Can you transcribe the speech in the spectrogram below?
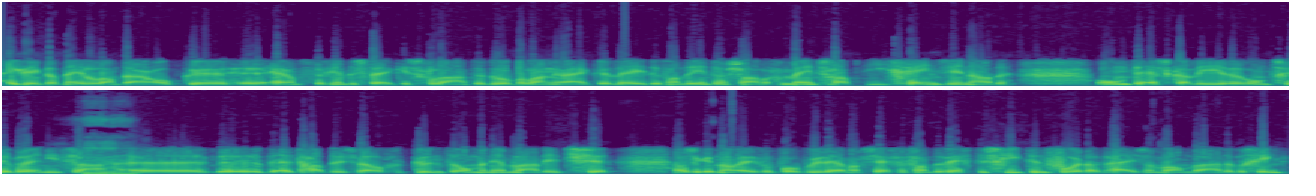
Ik denk dat Nederland daar ook uh, ernstig in de steek is gelaten door belangrijke leden van de internationale gemeenschap die geen zin hadden om te escaleren rond Srebrenica. Uh, het had dus wel gekund om meneer Mladic, als ik het nou even populair mag zeggen, van de weg te schieten voordat hij zijn wandaden beging.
